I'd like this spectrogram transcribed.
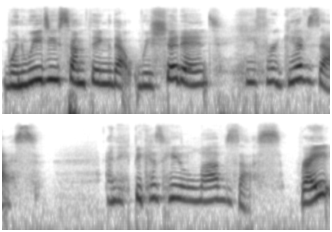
when we do something that we shouldn't, he forgives us and because he loves us, right?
